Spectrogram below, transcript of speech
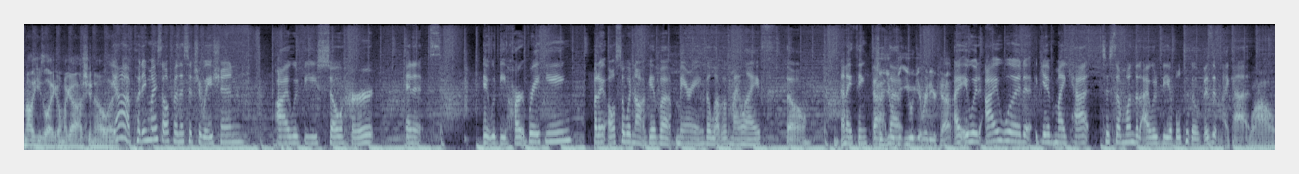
not like he's like, oh my gosh, you know, like yeah, putting myself in this situation, I would be so hurt, and it's it would be heartbreaking. But I also would not give up marrying the love of my life, though. And I think that So you would, that get, you would get rid of your cat? I it would I would give my cat to someone that I would be able to go visit my cat wow.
